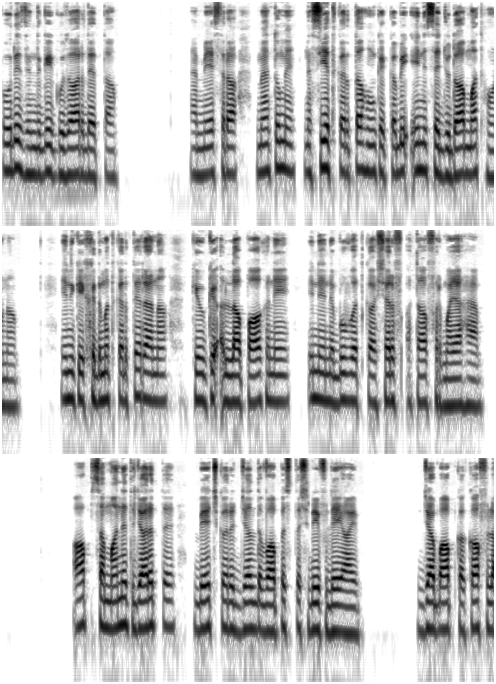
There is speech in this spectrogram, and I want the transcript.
پوری زندگی گزار دیتا۔ اے میسرا، میں تمہیں نصیحت کرتا ہوں کہ کبھی ان سے جدا مت ہونا، ان کی خدمت کرتے رہنا، کیونکہ اللہ پاک نے انہیں نبوت کا شرف عطا فرمایا ہے۔ آپ سامان تجارت بیچ کر جلد واپس تشریف لے آئے۔ جب آپ کا قافلہ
